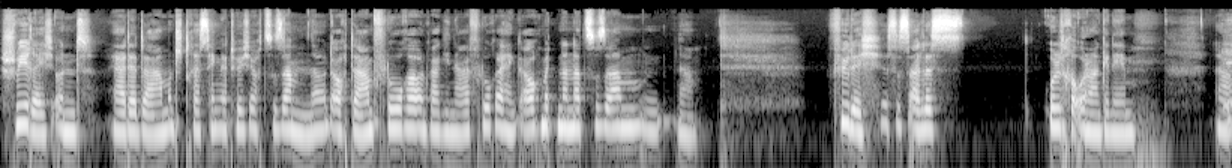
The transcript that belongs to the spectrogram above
schwierig. Und ja, der Darm und Stress hängt natürlich auch zusammen. Ne? Und auch Darmflora und Vaginalflora hängt auch miteinander zusammen. Ja, fühle ich. Es ist alles ultra unangenehm. Ja.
